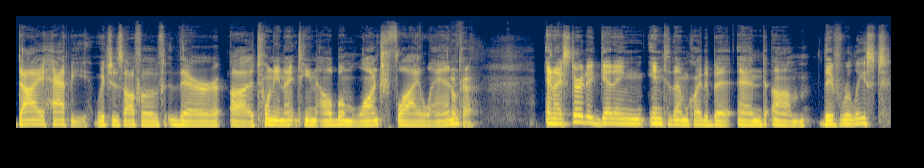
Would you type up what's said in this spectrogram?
"Die Happy," which is off of their uh, 2019 album "Launch Fly Land." Okay. and I started getting into them quite a bit, and um, they've released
